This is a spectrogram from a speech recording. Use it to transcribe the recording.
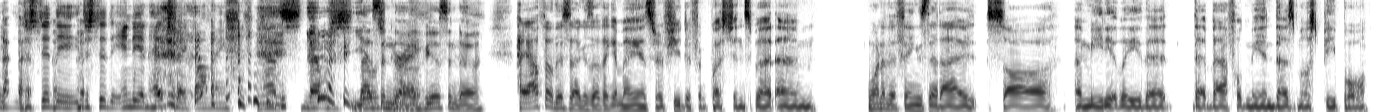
you just did the just did the Indian head shake on me. That's that was that yes was and great. no. Yes and no. Hey, I'll throw this out because I think it may answer a few different questions. But um, one of the things that I saw immediately that that baffled me and does most people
